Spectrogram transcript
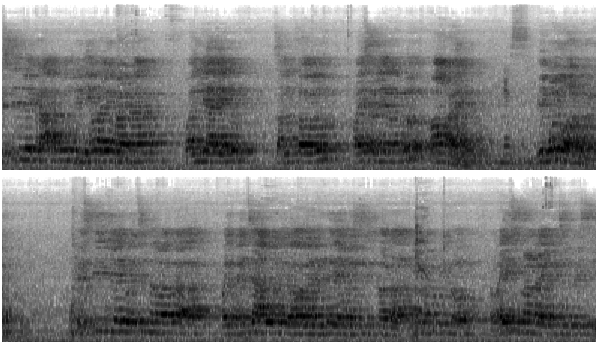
ఎస్టీలోకి రాకముందు నేను ఏం సన్ఫ్లవర్ పైసలు లేనప్పుడు పామ్ ఆయిల్ ఈ మూడు వాడుకోండి. ఎస్టీడీలోకి వచ్చిన తర్వాత మరి మంచి ఆరోగ్యం కావాలంటే ఎస్టీడీ ద్వారా ఈ కంపెనీలో రైస్ బ్రాండ్ ఆయిల్ అని చెప్పేసి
